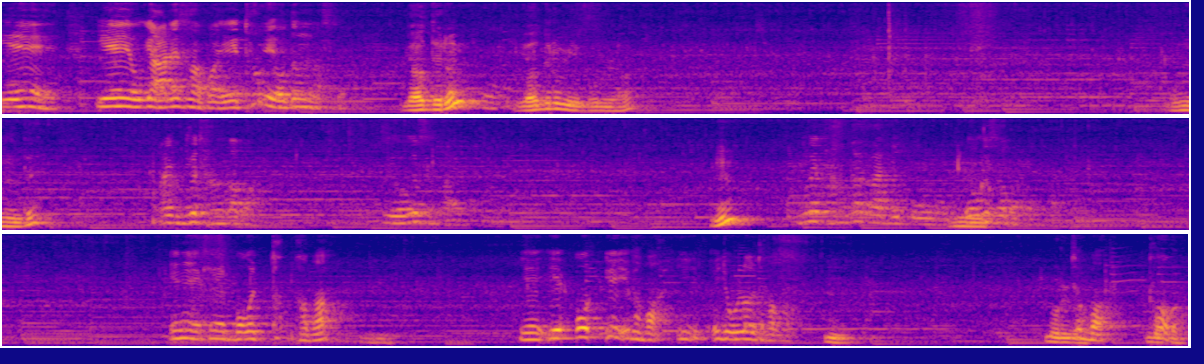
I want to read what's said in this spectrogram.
얘, 얘 여기 아래서 봐봐. 얘 턱에 여드름 났어. 여드름? 여드름이 몰라? 없는데? 아니 물에 담가봐. 여기서 봐요. 응? 물에 담가가지고 여기서 봐요. 얘네 이렇게 먹을 턱 봐봐. 얘, 얘, 어, 얘, 얘 봐봐. 얘, 이제 올라올 때 봐봐. 응. 저 봐. 턱. 뭐가?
